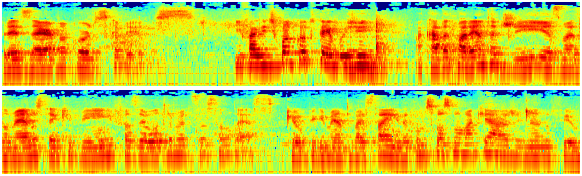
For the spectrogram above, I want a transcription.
preserva a cor dos cabelos. E faz de quanto quanto tempo, Gi? A cada 40 dias, mais ou menos, tem que vir e fazer outra matização dessa. Porque o pigmento vai saindo. É como se fosse uma maquiagem, né, no fio.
